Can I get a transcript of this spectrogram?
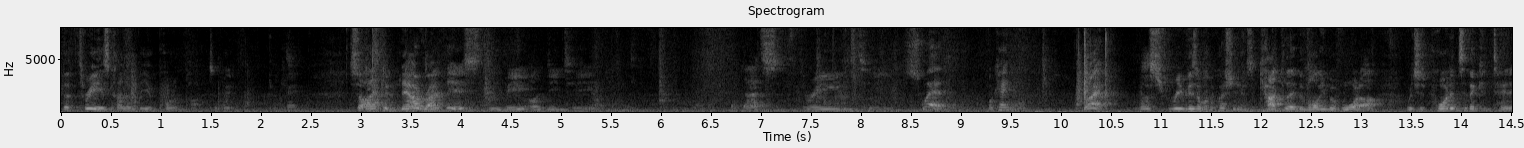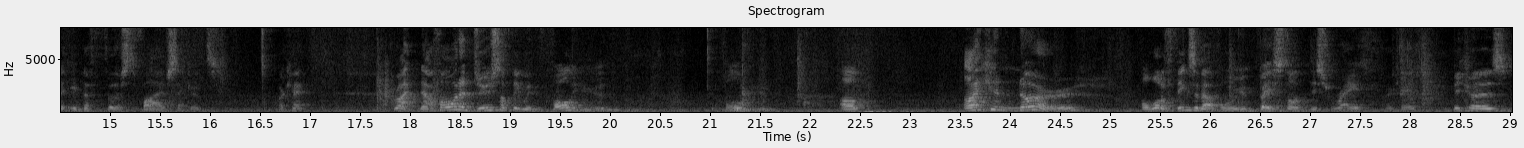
The three is kind of the important part to me. Okay. So I could now write this dv on dt. That's 3t squared. Okay? Right, let's revisit what the question is. Calculate the volume of water which is poured into the container in the first five seconds. Okay? Right, now if I want to do something with volume, volume, um, I can know a lot of things about volume based on this rate, okay? Because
